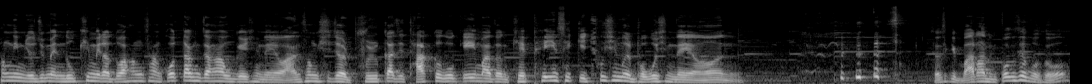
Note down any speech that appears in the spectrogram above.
형님 요즘엔 no캠이라도 항상 꽃단장 하고 계시네요 안성 시절 불까지 다 끄고 게임하던 개 페인 새끼 초심을 보고 싶네요 저 새끼 말하는 뽄새 보소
